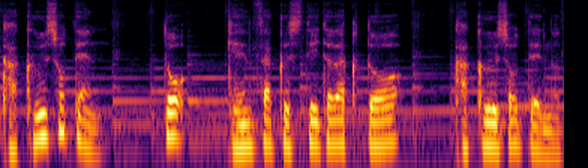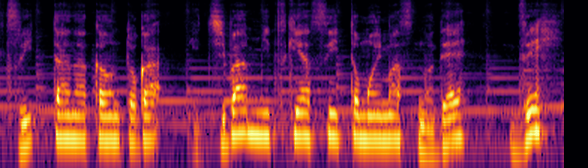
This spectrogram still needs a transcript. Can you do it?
架空書店と検索していただくと架空書店の Twitter のアカウントが一番見つけやすいと思いますのでぜひ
